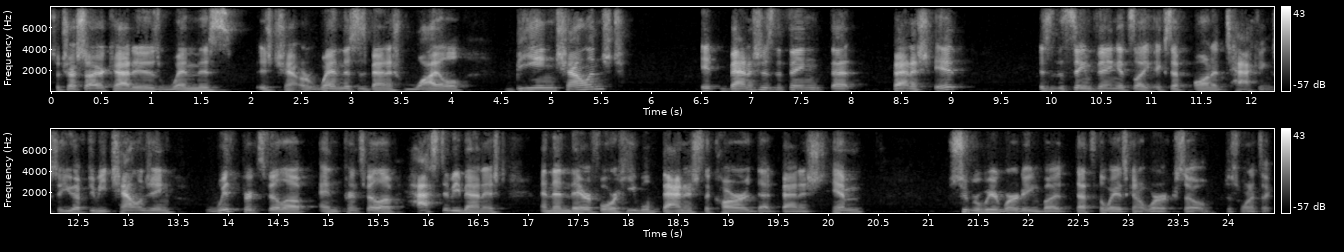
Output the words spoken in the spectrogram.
So Cheshire Cat is when this is cha- or when this is banished while being challenged, it banishes the thing that banished it. This is the same thing. It's like except on attacking. So you have to be challenging with Prince Phillip, and Prince Phillip has to be banished, and then therefore he will banish the card that banished him super weird wording, but that's the way it's going to work. So just wanted to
